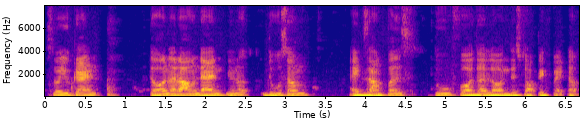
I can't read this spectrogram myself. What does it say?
so you can turn around and you know do some examples to further learn this topic better.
